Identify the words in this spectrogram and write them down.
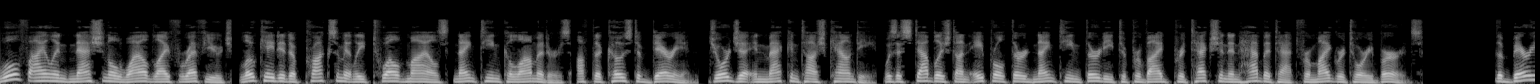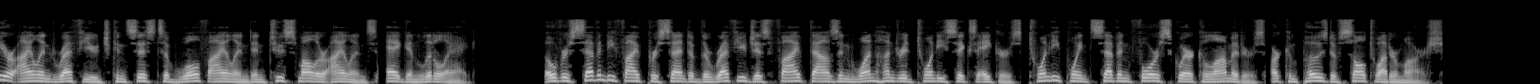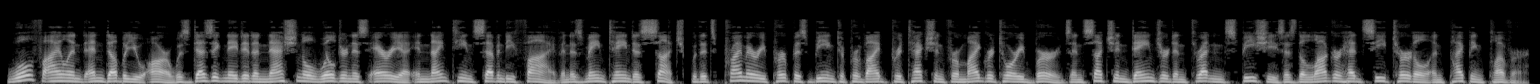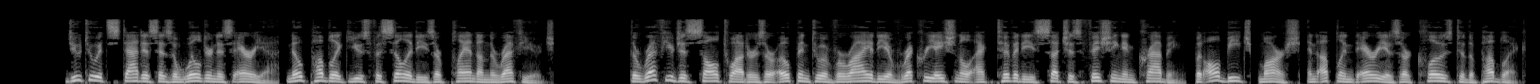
Wolf Island National Wildlife Refuge, located approximately 12 miles 19 kilometers off the coast of Darien, Georgia in McIntosh County, was established on April 3, 1930 to provide protection and habitat for migratory birds. The Barrier Island Refuge consists of Wolf Island and two smaller islands, Egg and Little Egg. Over 75% of the refuge's 5126 acres, 20.74 square kilometers are composed of saltwater marsh. Wolf Island NWR was designated a National Wilderness Area in 1975 and is maintained as such, with its primary purpose being to provide protection for migratory birds and such endangered and threatened species as the loggerhead sea turtle and piping plover. Due to its status as a wilderness area, no public use facilities are planned on the refuge. The refuge's saltwaters are open to a variety of recreational activities such as fishing and crabbing, but all beach, marsh, and upland areas are closed to the public.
